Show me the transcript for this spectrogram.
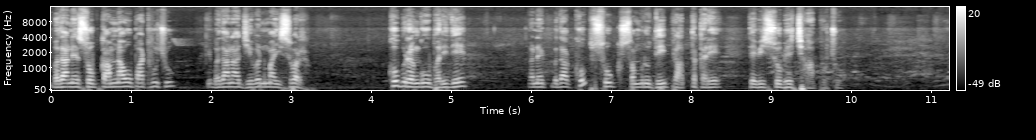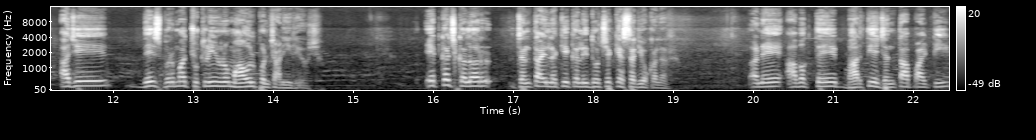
બધાને શુભકામનાઓ પાઠવું છું કે બધાના જીવનમાં ઈશ્વર ખૂબ રંગો ભરી દે અને બધા ખૂબ સુખ સમૃદ્ધિ પ્રાપ્ત કરે તેવી શુભેચ્છા આપું છું. આજે દેશભરમાં ચૂંટણીનો માહોલ પણ ચાલી રહ્યો છે. એક જ કલર જનતાએ નક્કી કરી લીધો છે કેસરીયો કલર. અને આ વખતે ભારતીય જનતા પાર્ટી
